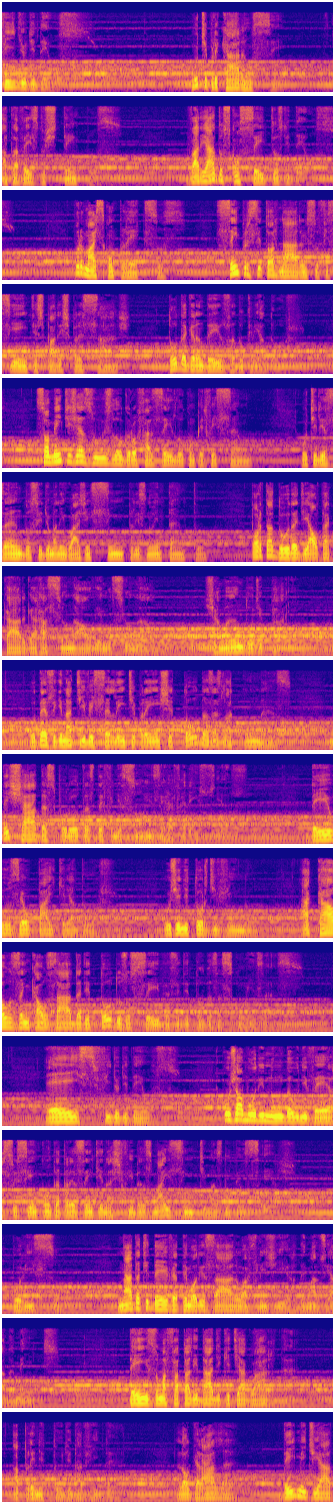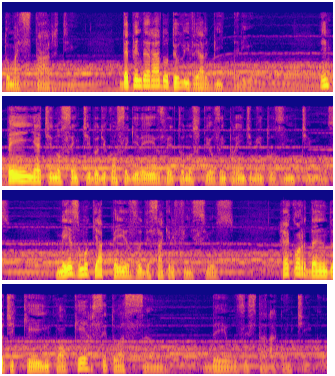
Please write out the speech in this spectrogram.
Filho de Deus. Multiplicaram-se, através dos tempos, variados conceitos de Deus. Por mais complexos, sempre se tornaram insuficientes para expressar toda a grandeza do Criador. Somente Jesus logrou fazê-lo com perfeição, utilizando-se de uma linguagem simples, no entanto, portadora de alta carga racional e emocional, chamando-o de Pai. O designativo excelente preenche todas as lacunas deixadas por outras definições e referências. Deus é o Pai Criador, o genitor divino, a causa encausada de todos os seres e de todas as coisas. Eis Filho de Deus, cujo amor inunda o universo e se encontra presente nas fibras mais íntimas do teu ser. Por isso, nada te deve atemorizar ou afligir demasiadamente. Tens uma fatalidade que te aguarda, a plenitude da vida. Lográ-la de imediato ou mais tarde dependerá do teu livre-arbítrio. Empenha-te no sentido de conseguir êxito nos teus empreendimentos íntimos, mesmo que a peso de sacrifícios recordando-te que em qualquer situação Deus estará contigo.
